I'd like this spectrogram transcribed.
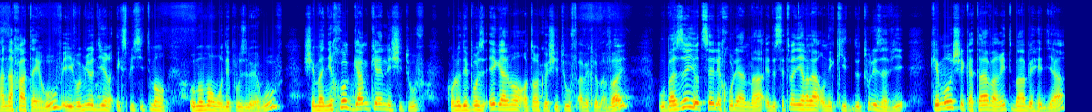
hanachat ha'hérouv, et il vaut mieux dire explicitement au moment où on dépose le hérouv, chez manicho gamken les shitouf, qu'on le dépose également en tant que shitouf avec le mavoy, ou basé yotse les alma, et de cette manière-là on est quitte de tous les avis, Kemo shekatav aritba behedia,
